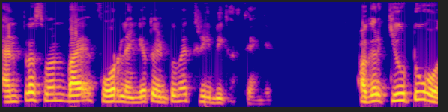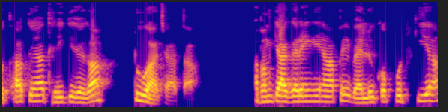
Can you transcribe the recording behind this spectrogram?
एन प्लस वन लेंगे तो इंटू में थ्री भी कर देंगे। अगर Q2 होता तो यहाँ थ्री की जगह टू आ जाता। अब हम क्या करेंगे यहाँ पे? वैल्यू को पुट किया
